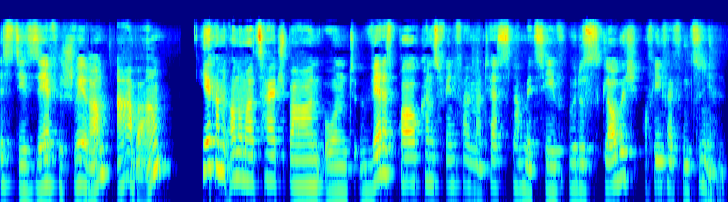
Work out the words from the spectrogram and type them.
ist die sehr viel schwerer. Aber hier kann man auch nochmal Zeit sparen und wer das braucht, kann es auf jeden Fall mal testen. Am PC würde es, glaube ich, auf jeden Fall funktionieren.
